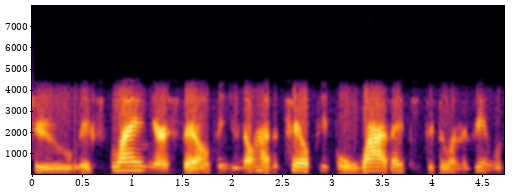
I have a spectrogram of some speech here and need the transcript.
to explain yourself and you know how to tell people why they need to do an event with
